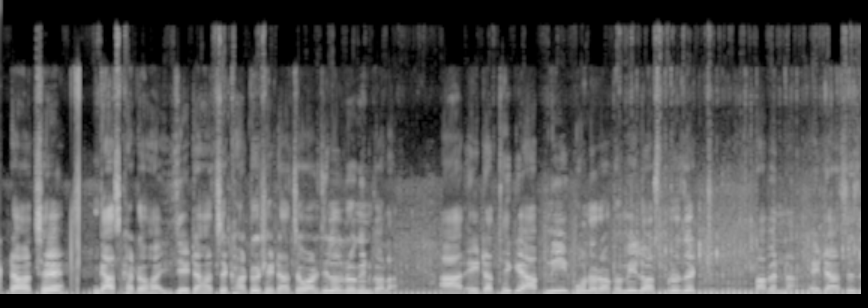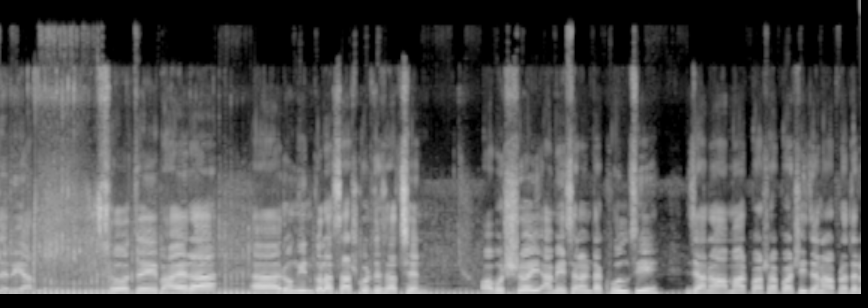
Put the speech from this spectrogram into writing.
একটা হচ্ছে গাছ খাটো হয়। যেটা হচ্ছে খাটো, সেটা হচ্ছে অরিজিনাল রঙিন কলা। আর এইটার থেকে আপনি কোনো রকমই লস প্রজেক্ট পাবেন না। এটা হচ্ছে যে রিয়াল সো যে ভাইয়েরা রঙিন কলা চাষ করতে চাচ্ছেন, অবশ্যই আমি এই চ্যানেলটা খুলছি। যেন আমার পাশাপাশি যেন আপনাদের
